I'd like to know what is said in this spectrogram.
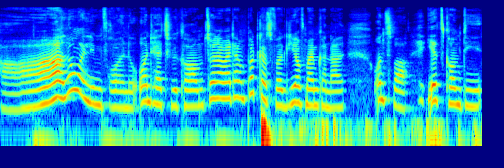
Hallo meine lieben Freunde und herzlich willkommen zu einer weiteren Podcast-Folge hier auf meinem Kanal. Und zwar, jetzt kommt die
